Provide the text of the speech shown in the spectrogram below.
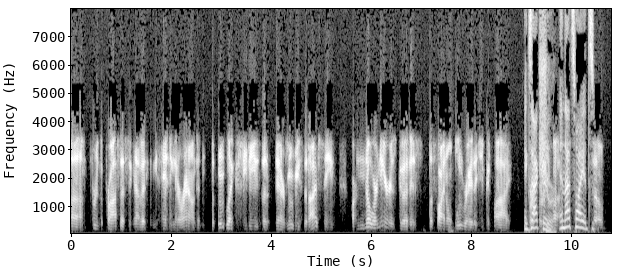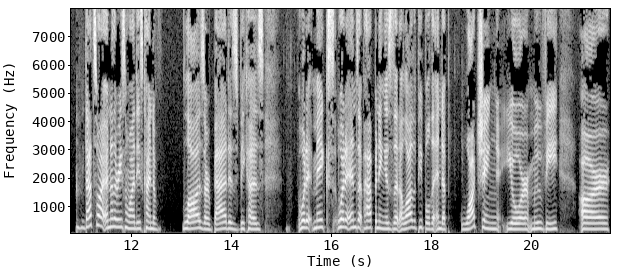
um, through the processing of it and handing it around. And the bootleg CDs that are movies that I've seen are nowhere near as good as the final Blu-ray that you could buy. Exactly, Sure. and that's why it's So- that's why another reason why these kind of laws are bad is because what it makes what it ends up happening is that a lot of the people that end up watching your movie are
